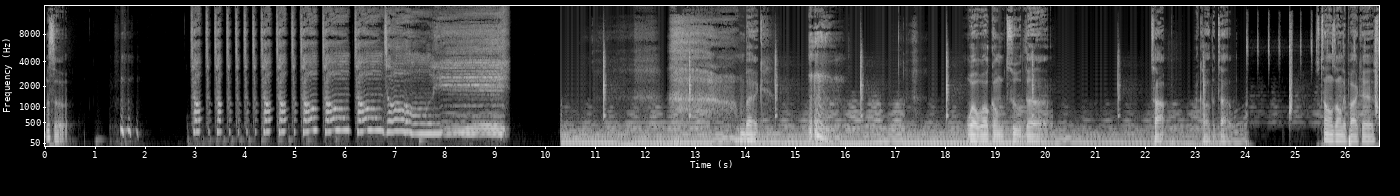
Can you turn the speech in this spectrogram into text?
What's up? Tones only. I'm back. well, welcome to the top. I call it the top. It's Tones Only podcast.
